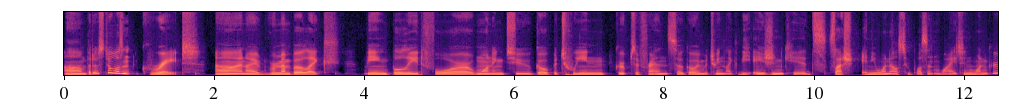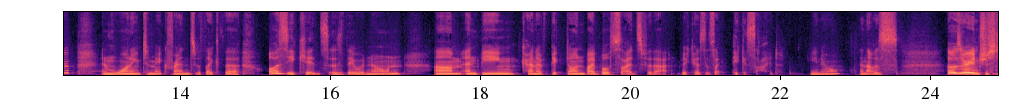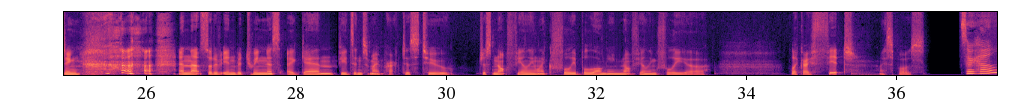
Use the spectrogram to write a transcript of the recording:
um, but it still wasn't great. Uh, and I remember like being bullied for wanting to go between groups of friends. So going between like the Asian kids slash anyone else who wasn't white in one group and wanting to make friends with like the Aussie kids as they were known. Um, and being kind of picked on by both sides for that because it's like pick a side, you know? And that was that was very interesting. and that sort of in betweenness again feeds into my practice too. Just not feeling like fully belonging, not feeling fully uh, like I fit, I suppose. So how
